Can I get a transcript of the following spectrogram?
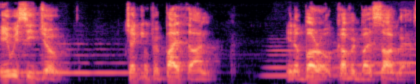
Here we see Joe, checking for python in a burrow covered by sawgrass.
